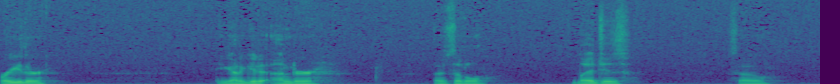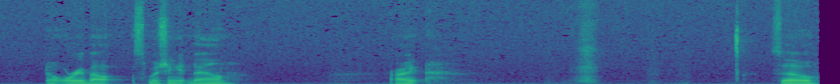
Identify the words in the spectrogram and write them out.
breather. You got to get it under those little ledges. So don't worry about smushing it down. All right. So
